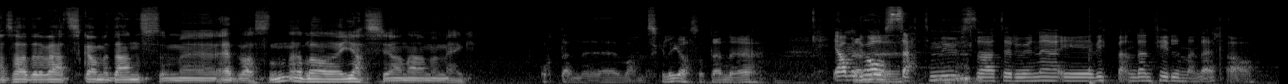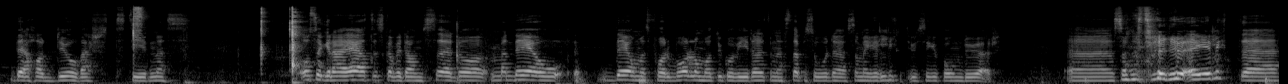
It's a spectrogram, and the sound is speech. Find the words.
altså hadde det vært 'Skal vi danse' med Edvardsen eller 'Jazzhjørnet med meg'? Og den er vanskelig, altså. Den er ja, men du har er- jo sett musa til Rune i Vippen, den filmen der. Ja. Det hadde jo vært tidenes. Og så greier jeg at det skal vi danse, da, men det er jo det er om et forbehold om at du går videre til neste episode, som jeg er litt usikker på om du gjør. Uh, sånn at jeg, jeg er litt eh,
